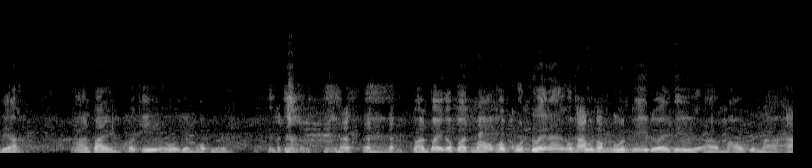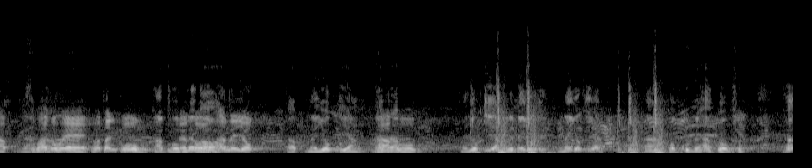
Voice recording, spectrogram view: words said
เดี๋ยวผ่านไปเมื่อกี้โอ้ยังหอบอยู่เลย ผ่านไปกับบัตรเหมาขอบคุณด้วยนะขอบคุณครับขอบคุณ คุณพี่ด้วยที่เอ่อเหมาขึ้นมาครับนะสภากาแฟวัดตันโคงครับผมแล้วแล้วก็ก็ท่านนายกครับนายกเอียงคนะรับครับผมนายกเอียงหรือนายกนายกเอียงอ่าขอบคุณนะครับผมถ้า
